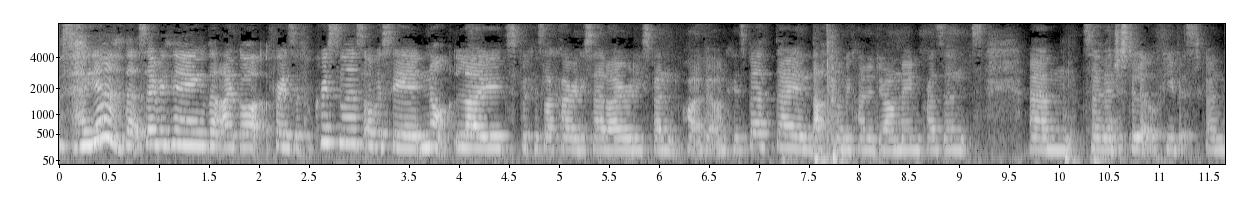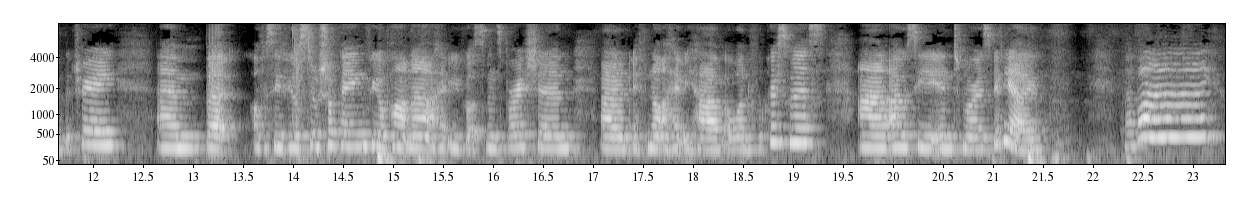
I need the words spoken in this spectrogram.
So yeah, that's everything that I got Fraser for Christmas. Obviously not loads because like I already said, I already spent quite a bit on his birthday and that's when we kind of do our main presents. Um, so they're just a little few bits to go under the tree. Um, but obviously if you're still shopping for your partner, I hope you've got some inspiration. Um, if not, I hope you have a wonderful Christmas and I will see you in tomorrow's video. Bye bye!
